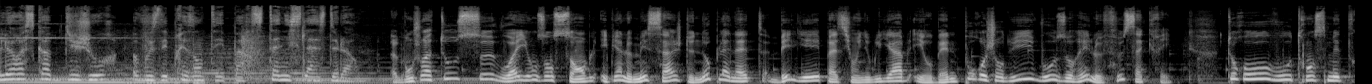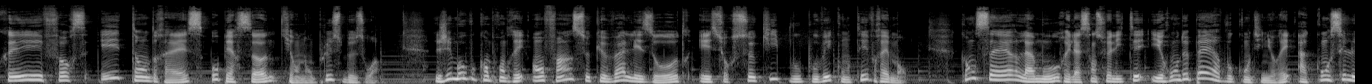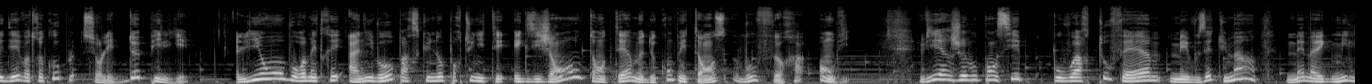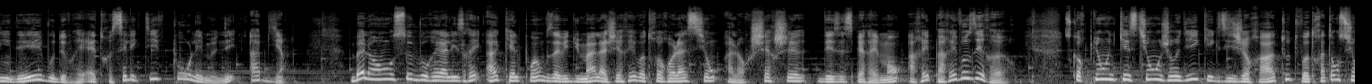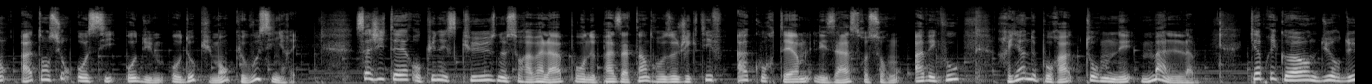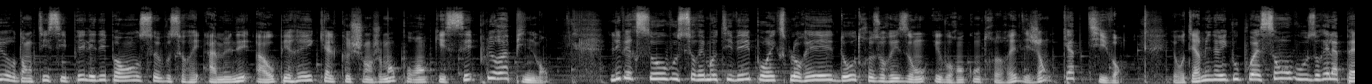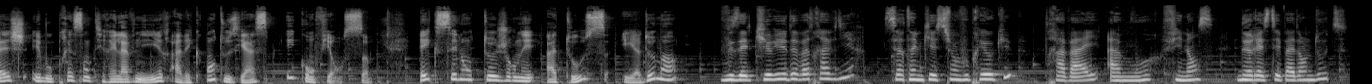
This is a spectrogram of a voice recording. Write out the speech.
L'horoscope du jour vous est présenté par Stanislas Delorme. Euh, bonjour à tous, voyons ensemble eh bien, le message de nos planètes. Bélier, passion inoubliable et aubaine, pour aujourd'hui, vous aurez le feu sacré. Taureau, vous transmettrez force et tendresse aux personnes qui en ont plus besoin. Gémeaux, vous comprendrez enfin ce que valent les autres et sur ce qui vous pouvez compter vraiment. Cancer, l'amour et la sensualité iront de pair, vous continuerez à consolider votre couple sur les deux piliers. Lyon vous remettrez à niveau parce qu'une opportunité exigeante en termes de compétences vous fera envie. Vierge, vous pensiez pouvoir tout faire, mais vous êtes humain. Même avec mille idées, vous devrez être sélectif pour les mener à bien. Balance, vous réaliserez à quel point vous avez du mal à gérer votre relation, alors cherchez désespérément à réparer vos erreurs. Scorpion, une question juridique exigera toute votre attention. Attention aussi aux, aux documents que vous signerez. Sagittaire, aucune excuse ne sera valable pour ne pas atteindre vos objectifs à court terme. Les astres seront avec vous. Rien ne pourra tourner mal. Capricorne, dur dur d'anticiper les dépenses, vous serez amené à opérer quelques changements pour encaisser plus rapidement. Les Verseaux, vous serez motivé pour explorer d'autres horizons et vous rencontrerez des gens captivants. Et on termine avec vous Poissons, vous aurez la pêche et vous pressentirez l'avenir avec enthousiasme et confiance. Excellente journée à tous et à demain. Vous êtes curieux de votre avenir? Certaines questions vous préoccupent? Travail, amour, finances? Ne restez pas dans le doute.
